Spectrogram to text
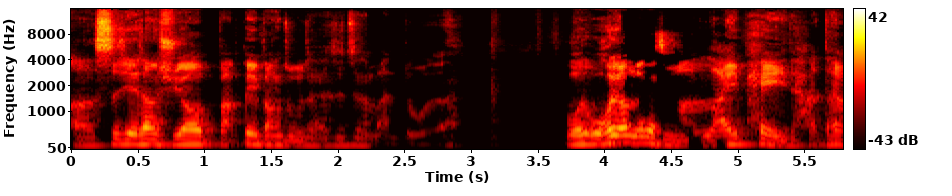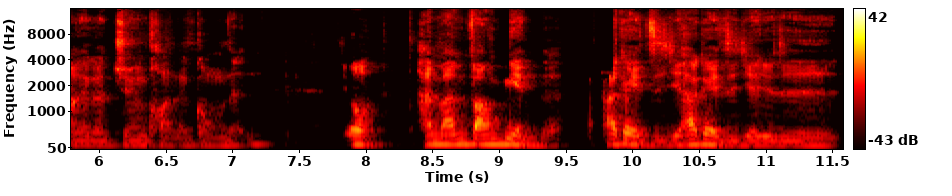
呃，世界上需要帮被帮助的人是真的蛮多的。我我会用那个什么 Line Pay，它它有那个捐款的功能，就还蛮方便的。它可以直接，它可以直接就是，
